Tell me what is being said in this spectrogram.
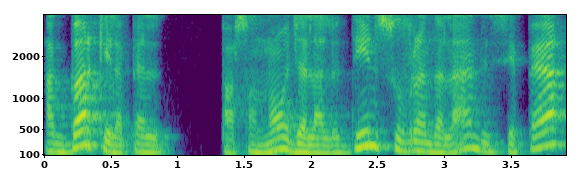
Akbar, qu'il appelle par son nom Jalaluddin, souverain de l'Inde et ses pères.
